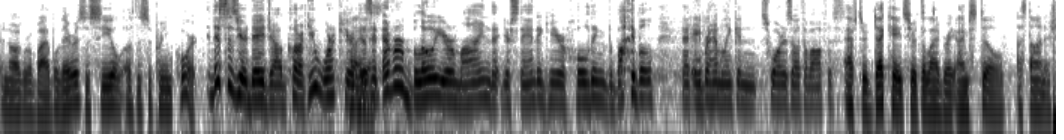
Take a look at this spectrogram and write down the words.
inaugural Bible, there is a seal of the Supreme Court. This is your day job, Clark. You work here. Ah, Does yes. it ever blow your mind that you're standing here holding the Bible that Abraham Lincoln swore his oath of office? After decades here at the library, I'm still astonished.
